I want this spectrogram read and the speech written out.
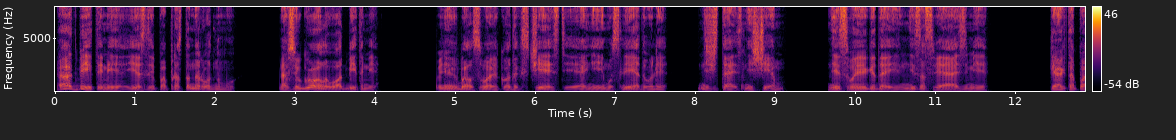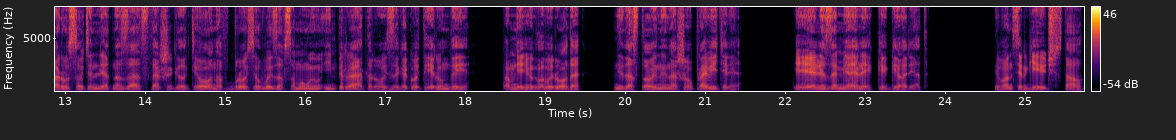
отбитыми, если по-простонародному. На всю голову отбитыми. У них был свой кодекс чести, и они ему следовали, не считаясь ни с чем. Ни с выгодой, ни со связями. Как-то пару сотен лет назад старший Галактионов бросил вызов самому императору из-за какой-то ерунды, по мнению главы рода, недостойный нашего правителя. Еле замяли, как говорят. Иван Сергеевич встал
